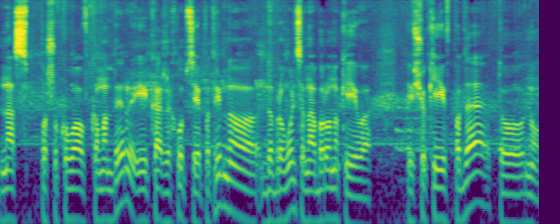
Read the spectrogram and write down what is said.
нас пошукував командир і каже: хлопці, потрібно добровольця на оборону Києва. Якщо Київ паде, то ну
